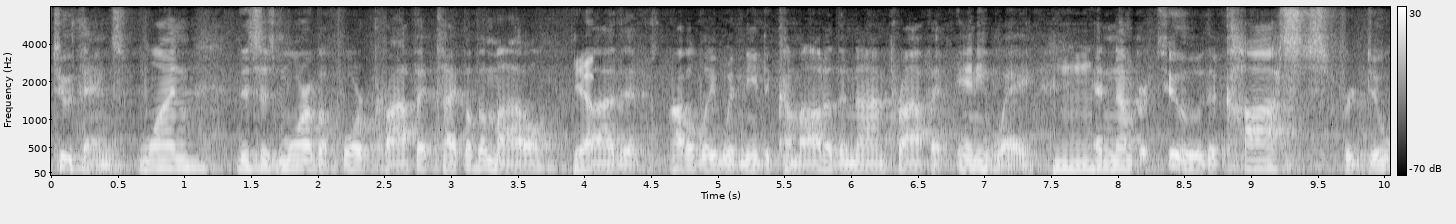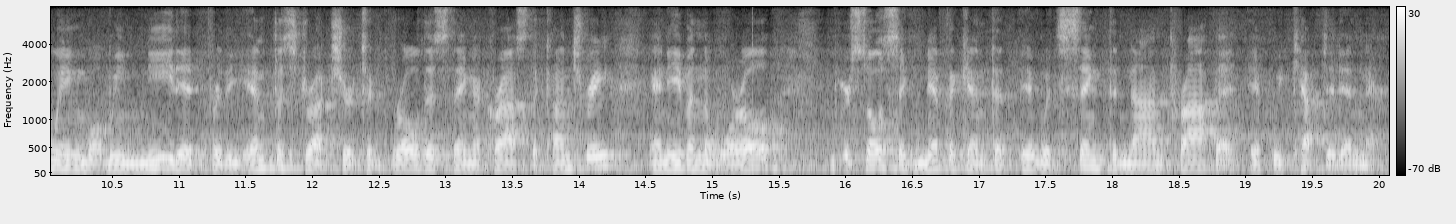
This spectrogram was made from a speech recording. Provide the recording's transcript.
two things. One, this is more of a for-profit type of a model yep. uh, that probably would need to come out of the nonprofit anyway. Mm-hmm. And number two, the costs for doing what we needed for the infrastructure to grow this thing across the country and even the world were so significant that it would sink the nonprofit if we kept it in there.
